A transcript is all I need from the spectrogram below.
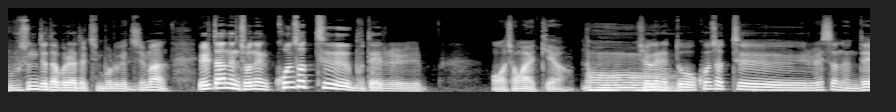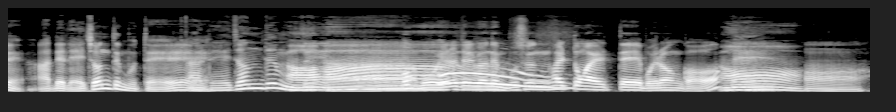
무슨 대답을 해야 될지 모르겠지만, 일단은 저는 콘서트 무대를 어, 정할게요. 오. 최근에 또 콘서트를 했었는데, 아, 내 레전드 무대. 아, 레전드 무대. 아. 어, 뭐, 예를 들면은 무슨 활동할 때 뭐 이런 거. 아. 네. 어,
